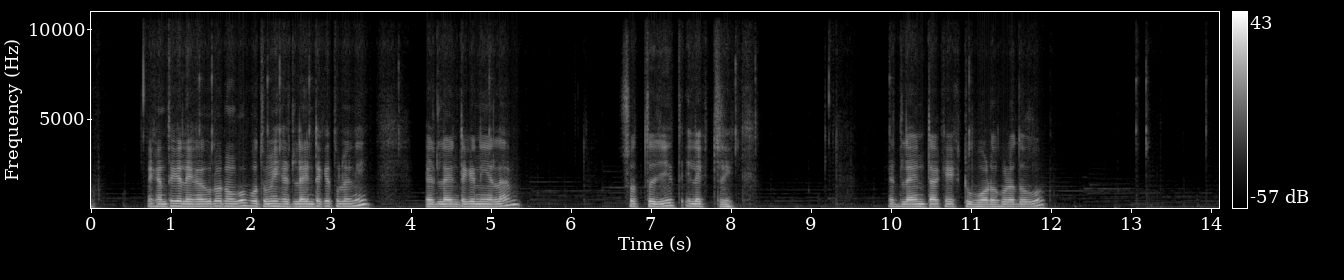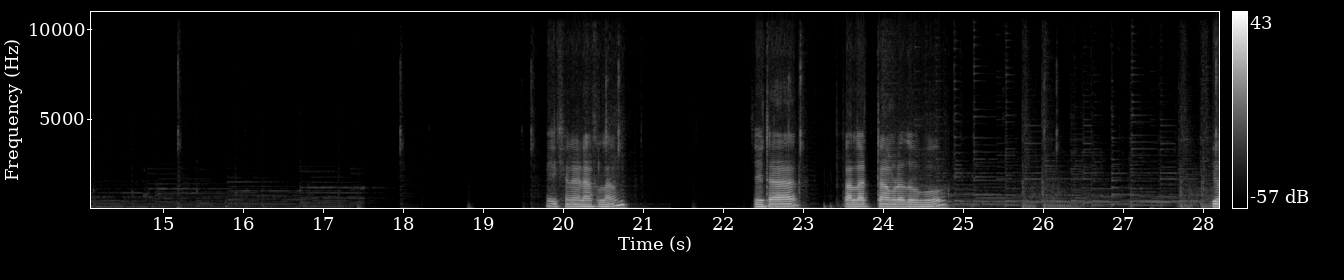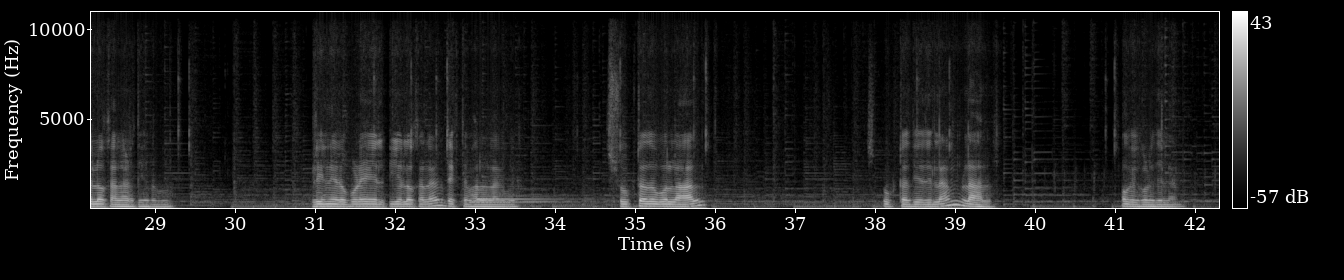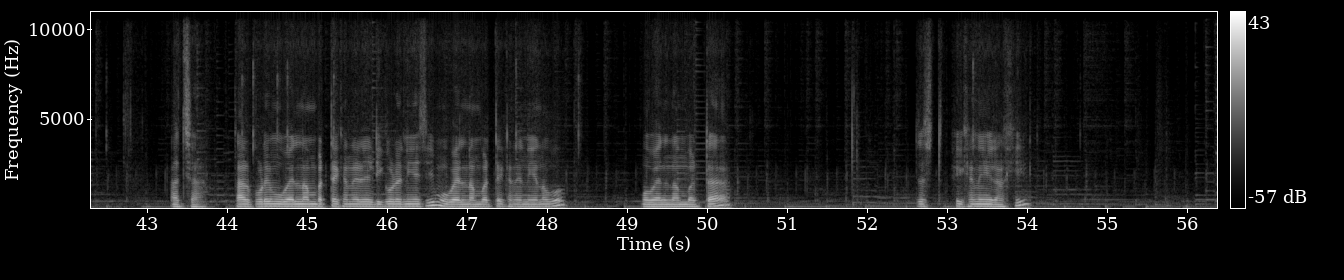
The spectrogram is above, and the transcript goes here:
এখান থেকে লেখাগুলো নেব। প্রথমেই হেডলাইনটাকে তুলে নিই। হেডলাইনটাকে নিয়ে এলাম। সত্যজিৎ ইলেকট্রিক। হেডলাইনটাকে একটু বড় করে দেবো। এইখানে রাখলাম। যেটা কালারটা আমরা দেবো। ইয়েলো কালার দিয়ে দেবো। গ্রিনের ওপরে ইয়েলো কালার দেখতে ভালো লাগবে। স্ট্রোকটা দেবো লাল। স্ট্রোকটা দিয়ে দিলাম, লাল। ওকে করে দিলাম। আচ্ছা তারপরে মোবাইল নাম্বারটা এখানে রেডি করে নিয়েছি। মোবাইল নাম্বারটা এখানে নিয়ে নেব। মোবাইল নাম্বারটা জাস্ট এখানেই রাখি।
